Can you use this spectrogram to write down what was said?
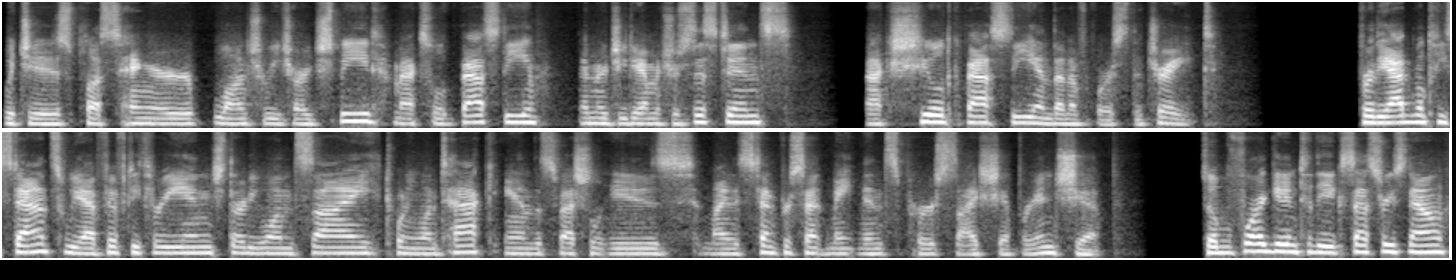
which is plus hangar launch recharge speed, max capacity, energy damage resistance, max shield capacity, and then of course the trait. For the Admiralty stats, we have 53 inch, 31 psi, 21 tack, and the special is minus 10% maintenance per psi ship or in ship. So before I get into the accessories now,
